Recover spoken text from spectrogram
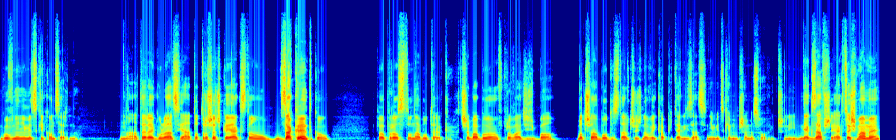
Głównie niemieckie koncerny. No a ta regulacja to troszeczkę jak z tą zakrętką po prostu na butelkach. Trzeba było ją wprowadzić, bo, bo trzeba było dostarczyć nowej kapitalizacji niemieckiemu przemysłowi. Czyli jak zawsze, jak coś mamy,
